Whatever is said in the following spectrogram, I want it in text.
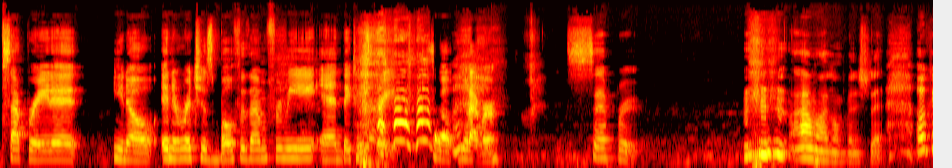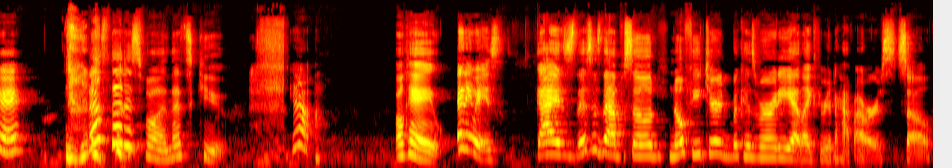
separate it. You know, it enriches both of them for me, and they taste great. so whatever. separate. I'm not gonna finish that. Okay, that's that is fun. That's cute. Yeah. Okay, Anyways, guys, this is the episode. No featured because we're already at like three and a half hours. So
